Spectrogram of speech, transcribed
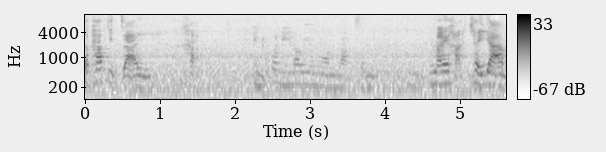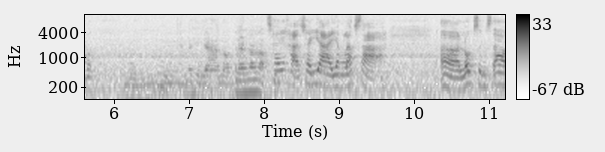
สภาพจิตใจค่ะเห็นทุกวันนี้เรายังนอนหลับสนิททุกคืนไม่ค่ะ ใช้ยาหมด ไม่ถึงยานอนแล้วนอนหลับใช่ค่ะ ใช้ยายังรักษาเอ่อโรคซึมเศร้า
